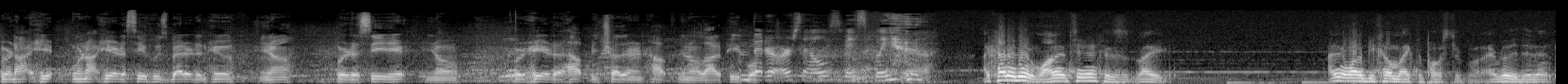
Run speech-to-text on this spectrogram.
we're not here. We're not here to see who's better than who. You know, we're to see. You know, we're here to help each other and help. You know, a lot of people. Better ourselves, basically. Yeah. I kind of didn't want it to because like I didn't want to become like the poster boy. I really didn't,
